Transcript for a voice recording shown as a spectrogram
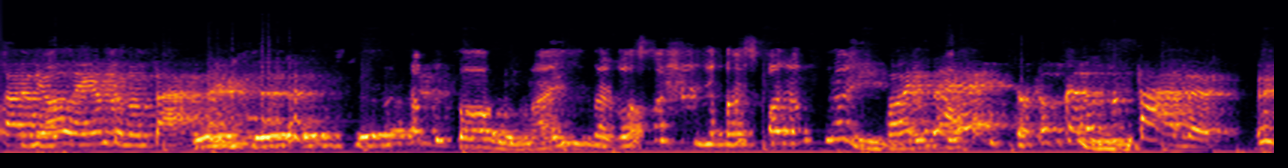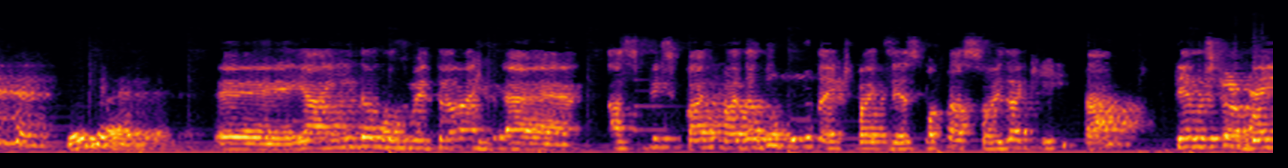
Tá violento, não tá? Eu não sei, o Capitólio, mas o negócio tá chegando, tá espalhando por aí. Pois né? é, eu tô ficando assustada. Pois é. É, e ainda movimentando é, as principais moedas do mundo, a gente vai dizer as cotações aqui, tá? Temos também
